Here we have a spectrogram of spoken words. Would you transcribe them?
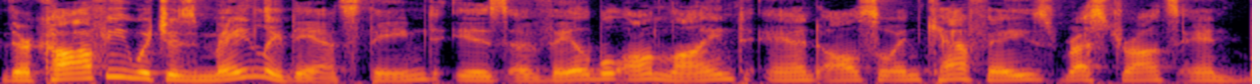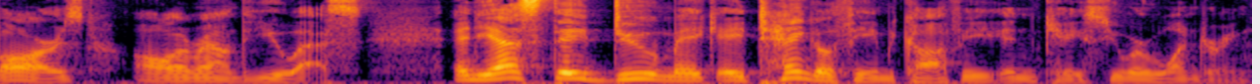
Their coffee, which is mainly dance themed, is available online and also in cafes, restaurants, and bars all around the US. And yes, they do make a tango themed coffee, in case you were wondering.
